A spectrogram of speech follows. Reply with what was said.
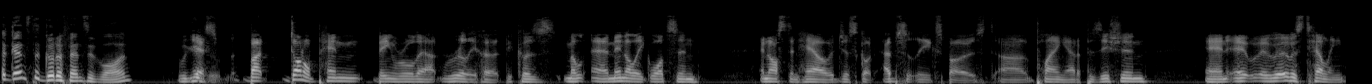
against a good offensive line. We get- Yes, but Donald Penn being ruled out really hurt because uh, Menelik Watson and Austin Howard just got absolutely exposed, uh, playing out of position, and it, it, it was telling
